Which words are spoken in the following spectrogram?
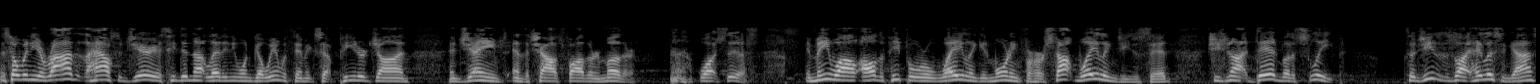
And so when he arrived at the house of Jairus, he did not let anyone go in with him except Peter, John, and James and the child's father and mother. Watch this. And meanwhile, all the people were wailing and mourning for her. Stop wailing, Jesus said. She's not dead, but asleep. So Jesus is like, hey, listen, guys,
